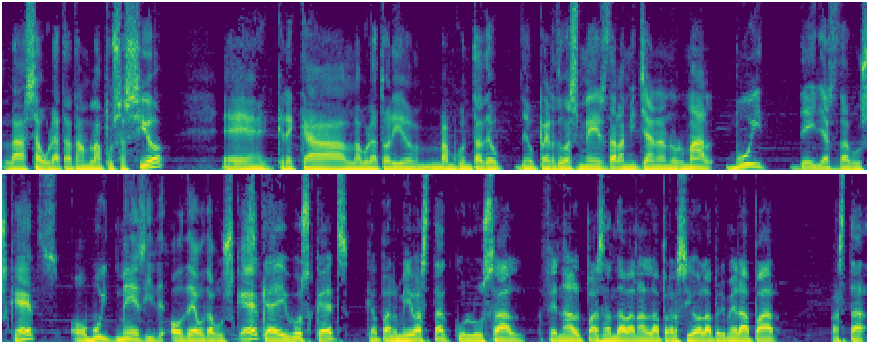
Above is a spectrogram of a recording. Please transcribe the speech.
la seguretat amb la possessió, Eh, crec que al laboratori vam comptar 10, 10 pèrdues més de la mitjana normal, 8 d'elles de Busquets, o 8 més i, o 10 de Busquets. És que ahir Busquets, que per mi va estar colossal fent el pas endavant en la pressió a la primera part, va estar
